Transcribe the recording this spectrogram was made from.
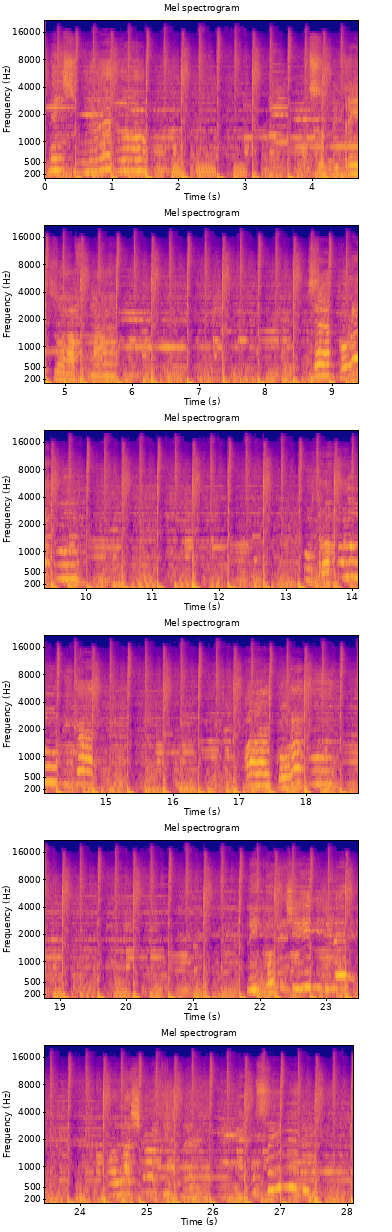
nessuna no. Sono ripreso a fumare. Sei ancora tu, purtroppo l'unica, ancora tu, l'incorreggibile, ma lasciarti non è possibile.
